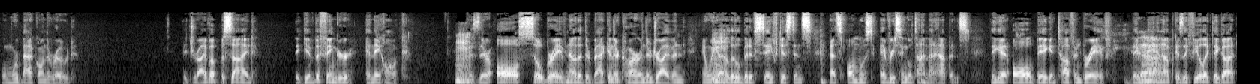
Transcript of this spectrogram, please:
when we're back on the road? They drive up beside, they give the finger, and they honk. Because they're all so brave now that they're back in their car and they're driving, and we got a little bit of safe distance. That's almost every single time that happens. They get all big and tough and brave. They Yeah. man up because they feel like they got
